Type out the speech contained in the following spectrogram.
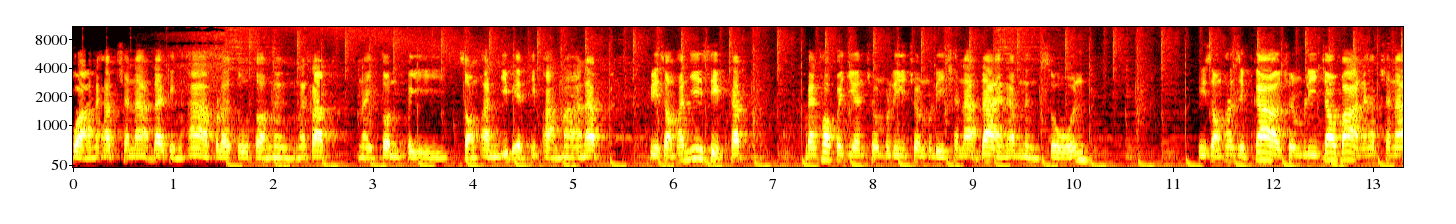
กว่านะครับ ชนะได้ถึง 5 ประตูต่อ1นะครับในต้นปี 2021 ที่ผ่านมานะครับ ปี 2020 ครับ แบงคอกไปเยือนชลบุรีชลบุรีชนะได้นะครับ1-0 ปี 2019ชลบุรีเจ้าบ้านนะครับชนะ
